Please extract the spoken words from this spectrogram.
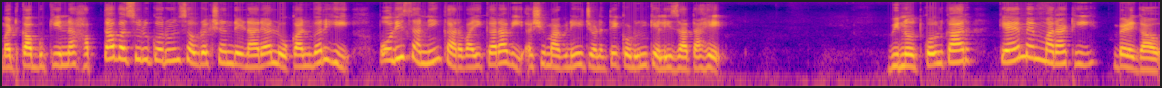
मटका बुकींना हप्ता वसूल करून संरक्षण देणाऱ्या लोकांवरही पोलिसांनी कारवाई करावी अशी मागणी जनतेकडून केली जात आहे. Vinod Kolkar K M M Marathi Belgaum.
